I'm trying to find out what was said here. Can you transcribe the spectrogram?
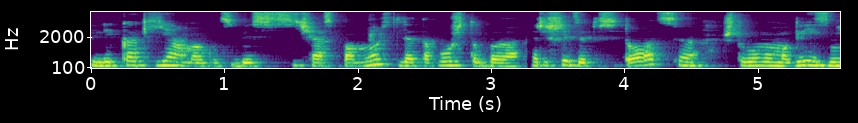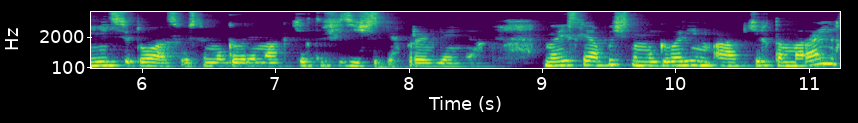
или как я могу тебе сейчас помочь для того, чтобы решить эту ситуацию, чтобы мы могли изменить ситуацию, если мы говорим о каких-то физических проявлениях. Но если обычно мы говорим о каких-то моральных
